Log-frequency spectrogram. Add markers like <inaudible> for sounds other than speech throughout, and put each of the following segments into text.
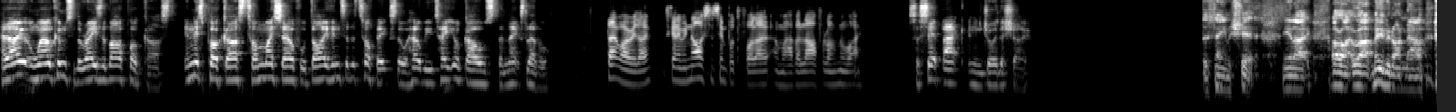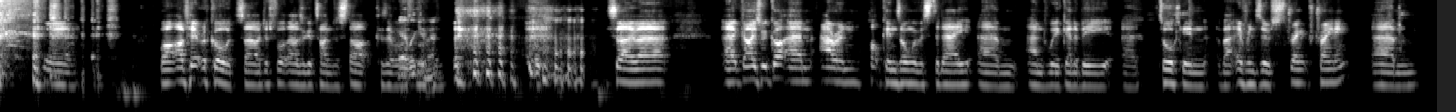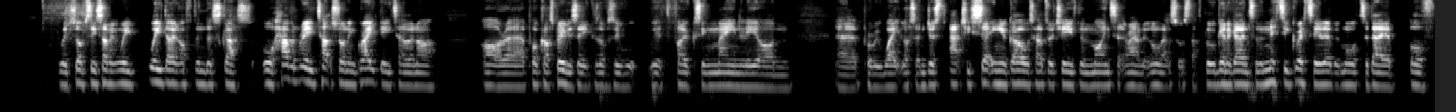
Hello and welcome to the Raise the Bar podcast. In this podcast, Tom and myself will dive into the topics that will help you take your goals to the next level. Don't worry though, it's going to be nice and simple to follow, and we'll have a laugh along the way. So sit back and enjoy the show. the same shit. And you're like, all right, right, moving on now. <laughs> Yeah, yeah. Well, I've hit record, so I just thought that was a good time to start because everyone's wicked, talking. <laughs> so, uh, uh, guys, we've got um, Aaron Hopkins on with us today, um, and we're going to be uh, talking about everything to do with strength training, um, which is obviously something we we don't often discuss or haven't really touched on in great detail in our our uh, podcast previously, because obviously we're focusing mainly on uh, probably weight loss and just actually setting your goals, how to achieve them, mindset around it, and all that sort of stuff. But we're going to go into the nitty gritty a little bit more today of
